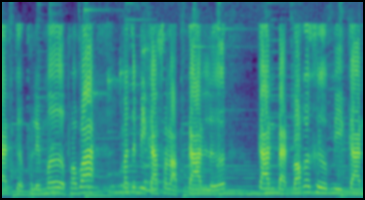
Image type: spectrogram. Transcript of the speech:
การเกิดโพลิเมอร์ เพราะว่ามันจะมีการสลับกันหรือการแบบบล็อกก็คือมีการ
